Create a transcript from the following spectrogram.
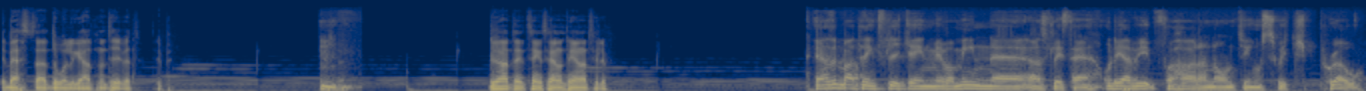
Det bästa dåliga alternativet. Typ. mm. Du hade tänkt säga någonting annat Filip? Jag hade bara tänkt flika in med vad min eh, önskelista är. Och det är att vi får höra någonting om Switch Pro.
